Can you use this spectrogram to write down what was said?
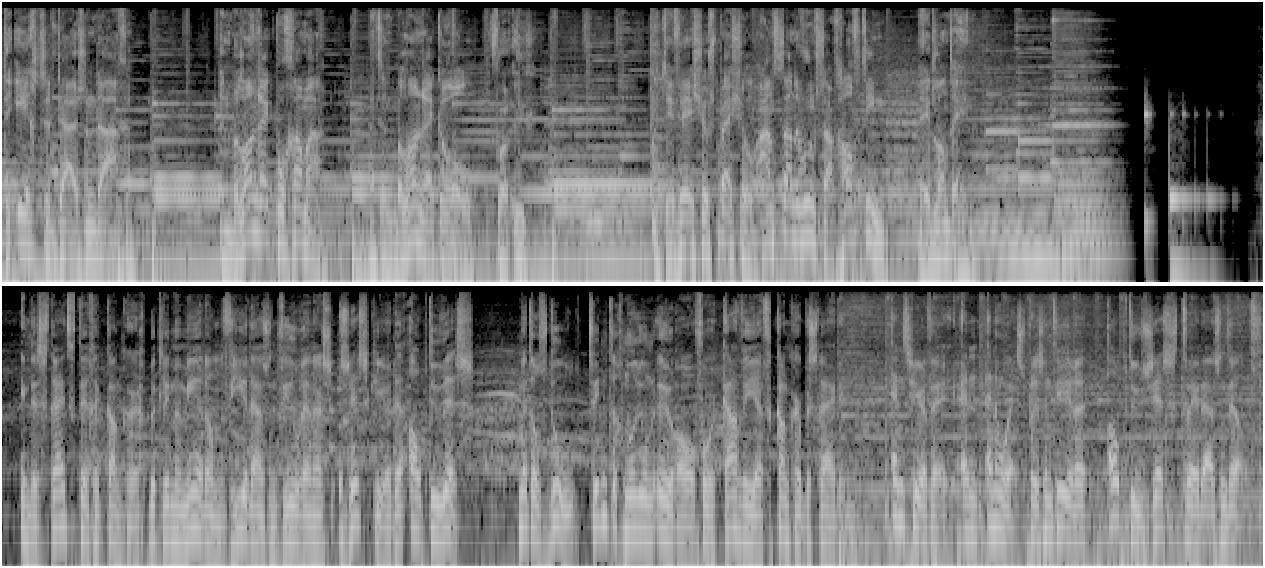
De Eerste Duizend Dagen. Een belangrijk programma met een belangrijke rol voor u. De tv-show special, aanstaande woensdag, half tien, Nederland 1. In de strijd tegen kanker beklimmen meer dan 4000 wielrenners zes keer de Alpe d'Huez. Met als doel 20 miljoen euro voor KWF kankerbestrijding. NCRV en NOS presenteren Alpe d'Huez 2011.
